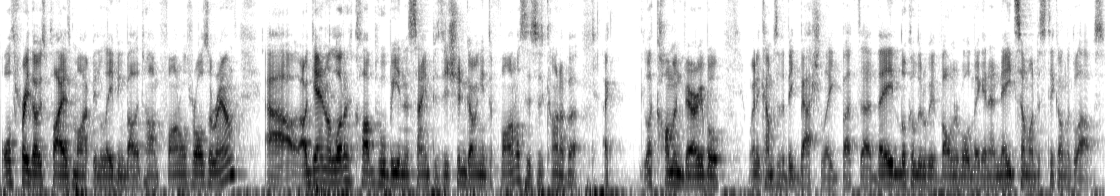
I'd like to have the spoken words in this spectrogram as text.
all three of those players might be leaving by the time finals rolls around. Uh, again, a lot of clubs will be in the same position going into finals. This is kind of a, a a common variable when it comes to the Big Bash League, but uh, they look a little bit vulnerable and they're going to need someone to stick on the gloves.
